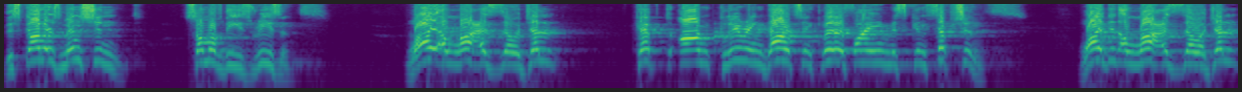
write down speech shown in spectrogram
The scholars mentioned some of these reasons. Why Allah Azza wa Jal kept on clearing doubts and clarifying misconceptions. Why did Allah Azza wa Jal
